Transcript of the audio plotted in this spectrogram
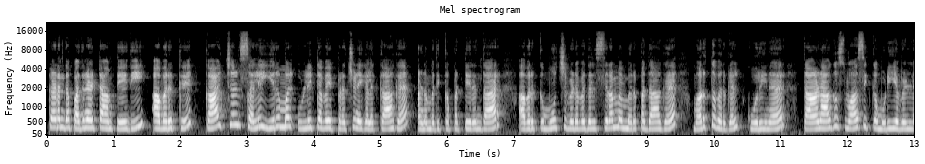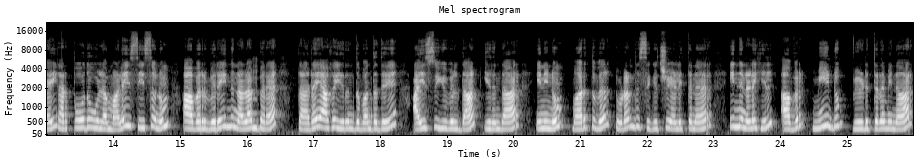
கடந்த பதினெட்டாம் தேதி அவருக்கு காய்ச்சல் சளி இருமல் உள்ளிட்டவை பிரச்சனைகளுக்காக அனுமதிக்கப்பட்டிருந்தார். அவருக்கு மூச்சு விடுவதில் சிரமம் இருப்பதாக மருத்துவர்கள் கூறினர். தானாக சுவாசிக்க முடியவில்லை. தற்போது உள்ள மழை சீசனும் அவர் விரைந்து நலம் பெற தடையாக இருந்து வந்தது. ஐசியூவில் தான் இருந்தார். எனினும் மருத்துவர் தொடர்ந்து சிகிச்சை அளித்தனர். இந்த நிலையில் அவர் மீண்டும் வீடு திரும்பினார்.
